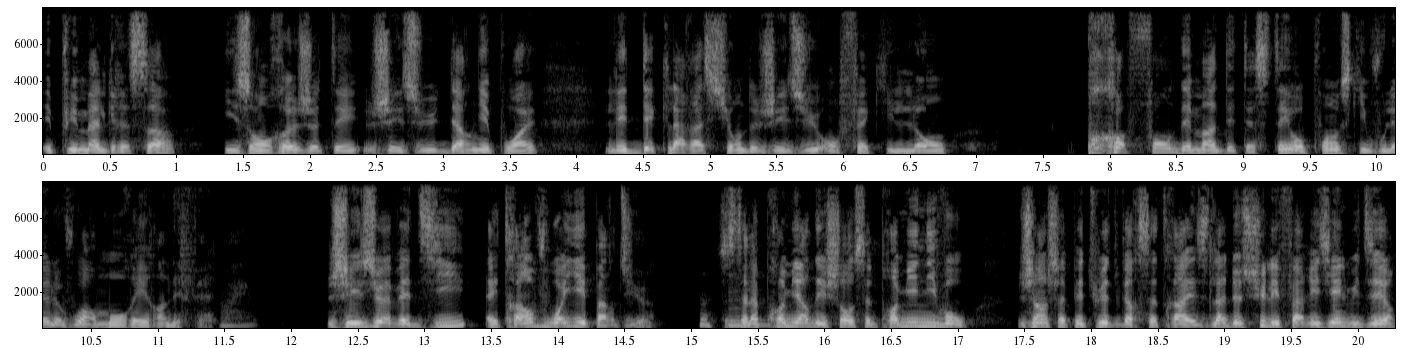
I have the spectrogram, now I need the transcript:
Et puis malgré ça, ils ont rejeté Jésus. Dernier point, les déclarations de Jésus ont fait qu'ils l'ont profondément détesté au point où ils voulaient le voir mourir en effet. Jésus avait dit être envoyé par Dieu. C'était la première des choses, c'est le premier niveau. Jean chapitre 8, verset 13. Là-dessus, les pharisiens lui dirent,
